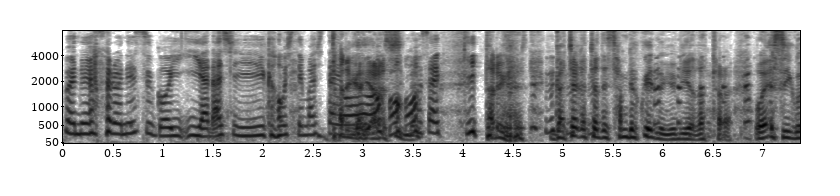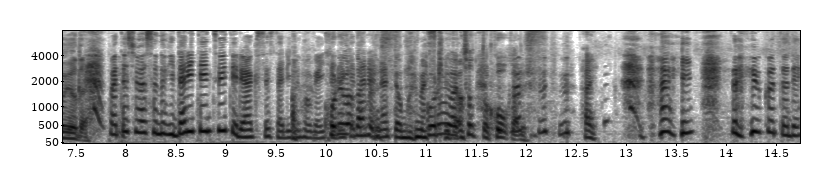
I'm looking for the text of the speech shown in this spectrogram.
まあね、あのね、すごいいやらしい顔してましたよ。誰がやらしい、ね、さっき。誰がガチャガチャで300円の指輪だったら、お安いご用だ。私はその左手についてるアクセサリーの方がいただけたらなと思いますこれはちょっと高価です。はい。はい。ということで、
